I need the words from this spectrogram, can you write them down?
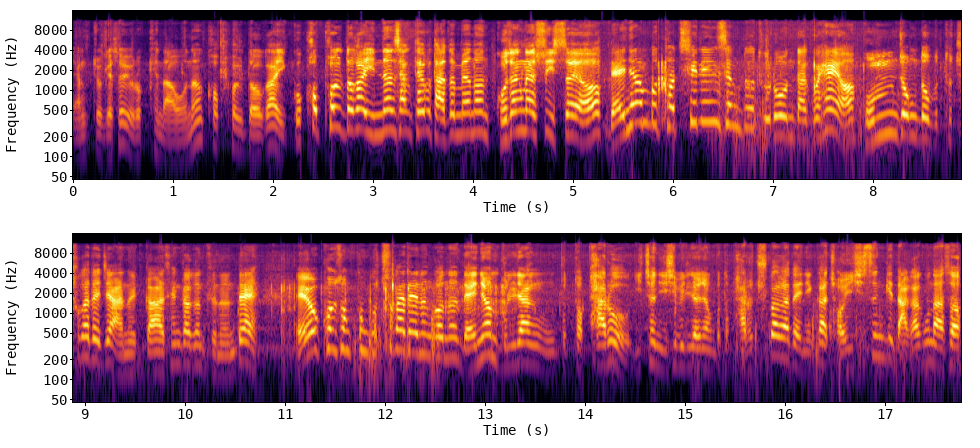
양쪽에서 이렇게 나오는 컵홀더가 있고 컵홀더가 있는 상태로 닫으면은 고장 날 수 있어요. 내년부터 7인승도 들어온다고 해요. 봄 정도부터 추가되지 않을까 생각은 드는데 에어컨 송풍구 추가되는 거는 내년 물량부터 바로 2021년형부터 바로 추가가 되니까 저희 시승기 나가고 나서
